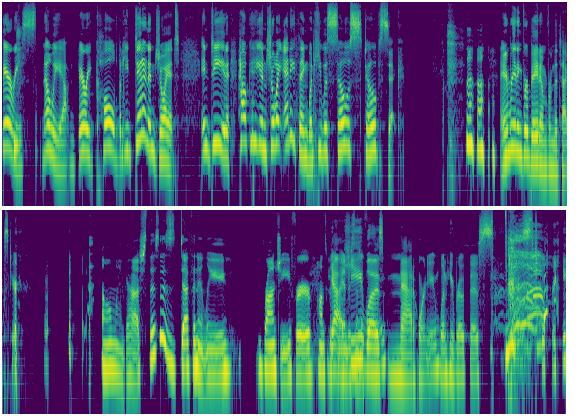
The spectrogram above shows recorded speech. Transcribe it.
very snowy out and very cold, but he didn't enjoy it. Indeed, how could he enjoy anything when he was so stove sick? I am reading verbatim from the text here. Oh my gosh. This is definitely raunchy for Hans Christian Yeah, Andersen. He was mad horny when he wrote this story.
